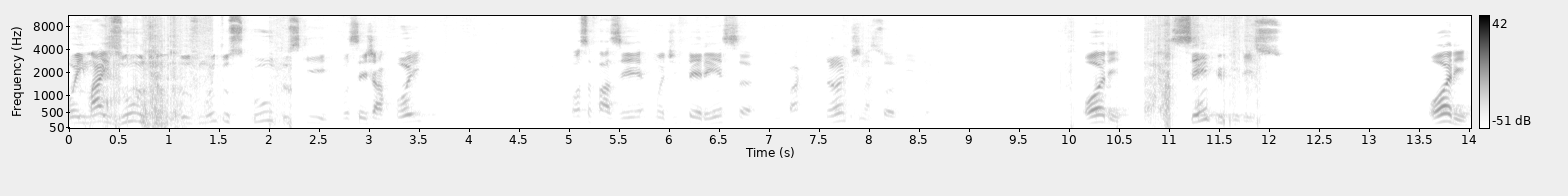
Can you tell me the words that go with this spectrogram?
ou em mais um dos muitos cultos que você já foi, possa fazer uma diferença impactante na sua vida. Ore sempre por isso. Ore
